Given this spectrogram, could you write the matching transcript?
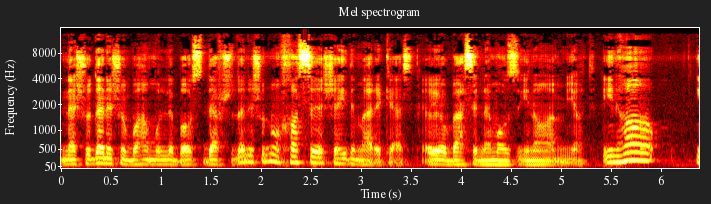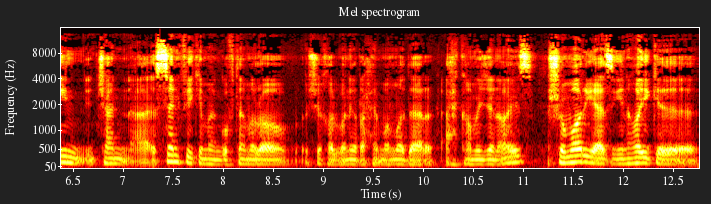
نشدنشون با همون لباس دف شدنشون اون خاص شهید معرکه است. یا بحث نماز اینا هم میاد. اینها این چند سنفی که من گفتم الا شیخ البانی رحم الله در احکام جنایز شماری از اینهایی که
